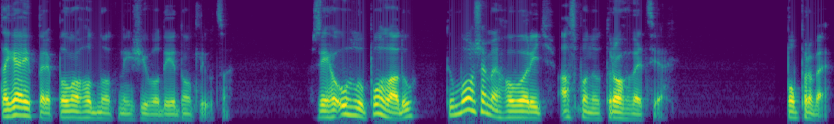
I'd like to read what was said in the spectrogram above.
tak aj pre plnohodnotný život jednotlivca. Z jeho uhlu pohľadu tu môžeme hovoriť aspoň o troch veciach. Poprvé,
